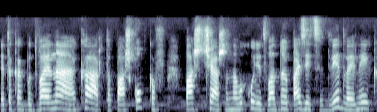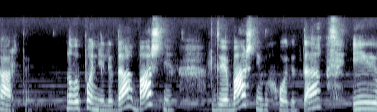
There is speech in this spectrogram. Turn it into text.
это как бы двойная карта, паж кубков, паж чаш, она выходит в одной позиции, две двойные карты. Ну вы поняли, да, башня, две башни выходят, да. И,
